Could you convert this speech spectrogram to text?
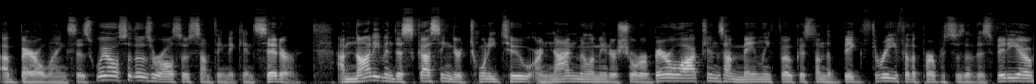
uh, barrel lengths as well. So those are also something to consider. I'm not even discussing their 22 or 9 millimeter shorter barrel options. I'm mainly focused on the big three for the purposes of this video:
